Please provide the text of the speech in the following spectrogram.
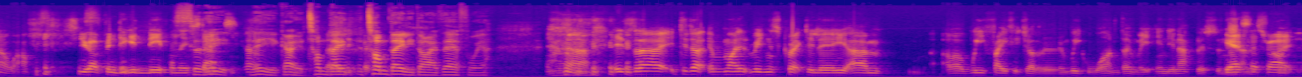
Oh wow. You have been digging deep on these So there, stats. there you go, Tom Daley, a Tom Daley dive there for you. Is uh, did I, am I reading this correctly, Lee? Um, uh, we face each other in week one, don't we? Indianapolis. And, Yes, and that's right.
